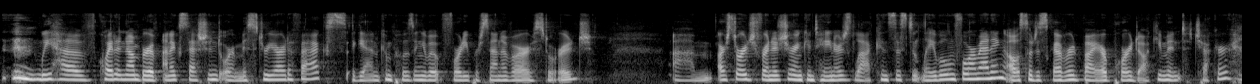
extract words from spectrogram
we have quite a number of unaccessioned or mystery artifacts, again, composing about 40% of our storage. Um, our storage furniture and containers lack consistent label and formatting, also discovered by our poor document checker.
